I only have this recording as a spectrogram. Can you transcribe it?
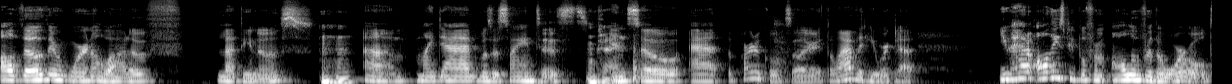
although there weren't a lot of Latinos, hmm um, my dad was a scientist. Okay. And so at the particle accelerator, the lab that he worked at, you had all these people from all over the world.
